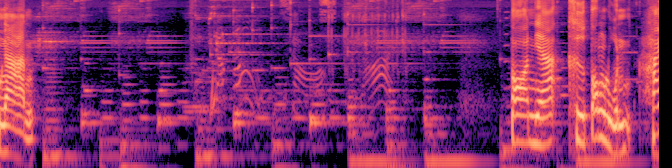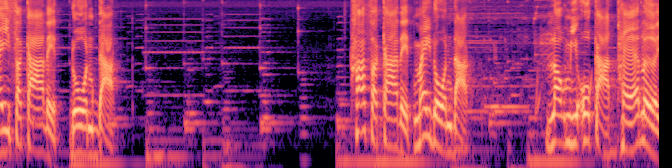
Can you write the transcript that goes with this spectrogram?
ำงาน ตอนเนี้ยคือต้องลุ้นให้สกาเลตโดนดัก ถ้าสกาเลตไม่โดนดัก เรามีโอกาสแพ้เลย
